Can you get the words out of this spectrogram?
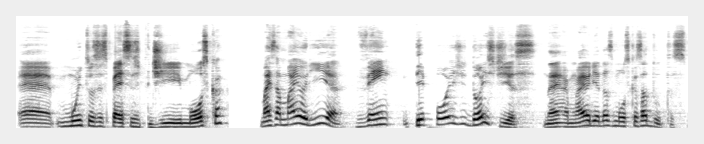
é, muitas espécies de mosca mas a maioria vem depois de dois dias, né? A maioria das moscas adultas.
